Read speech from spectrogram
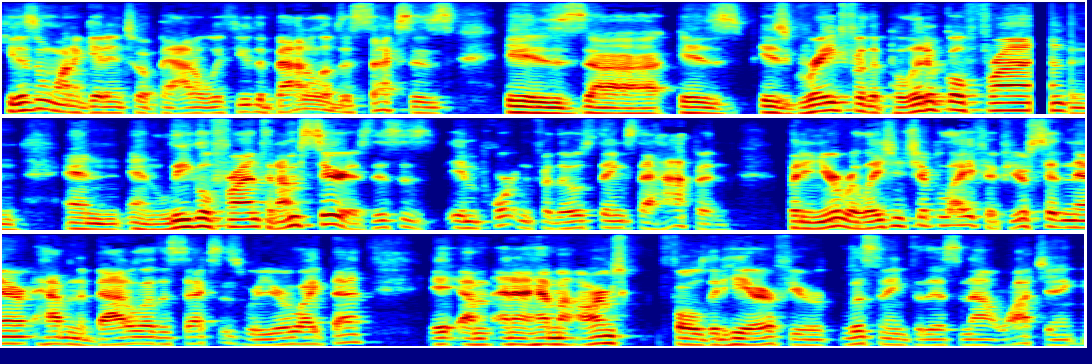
he doesn't want to get into a battle with you. The battle of the sexes is, uh, is, is great for the political front and, and, and legal front. And I'm serious. This is important for those things to happen. But in your relationship life, if you're sitting there having the battle of the sexes where you're like that, it, um, and I have my arms folded here, if you're listening to this and not watching,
